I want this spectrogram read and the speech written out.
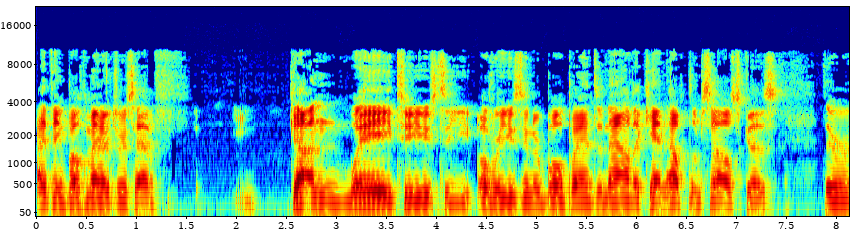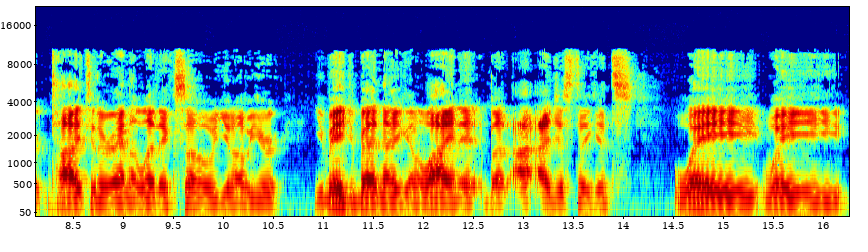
I think both managers have gotten way too used to overusing their bullpens, and now they can't help themselves because they're tied to their analytics. So you know, you're you made your bet, now you're gonna lie in it. But I, I just think it's way way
